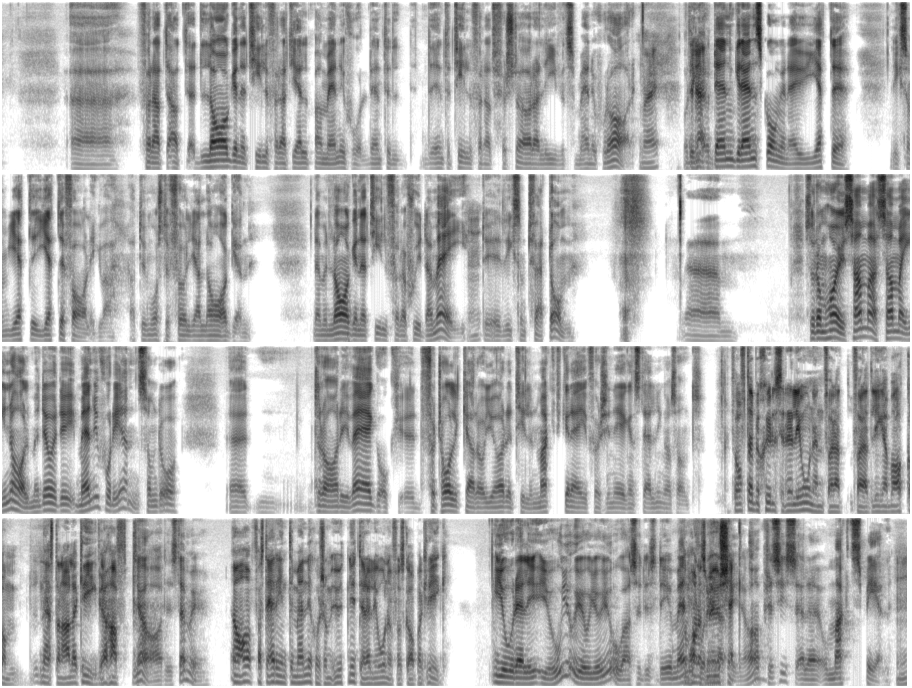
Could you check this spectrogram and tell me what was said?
Uh, för att, att lagen är till för att hjälpa människor. Det är inte, det är inte till för att förstöra livet som människor har. Nej. Och, det, och den gränsgången är ju jätte, liksom jätte, jättefarlig. Va? Att du måste följa lagen. Nej men lagen är till för att skydda mig. Mm. Det är liksom tvärtom. Um, så de har ju samma, samma innehåll, men då är det människor igen som då eh, drar iväg och eh, förtolkar och gör det till en maktgrej för sin egen ställning och sånt. För ofta beskylls religionen för att, för att ligga bakom nästan alla krig vi har haft. Ja, det stämmer ju. Ja, fast är det inte människor som utnyttjar religionen för att skapa krig? Jo, jo, jo, jo, jo, jo, alltså det, det är ju människor. De har det som ursäkt. Ja, precis, eller, och maktspel. Mm.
